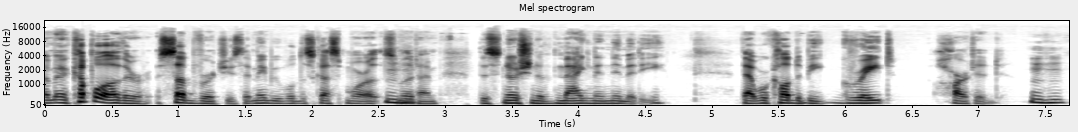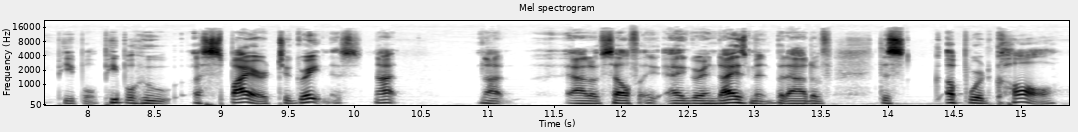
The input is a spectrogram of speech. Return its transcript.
I mean, a couple other sub virtues that maybe we'll discuss more some other mm-hmm. time. This notion of magnanimity, that we're called to be great hearted mm-hmm. people, people who aspire to greatness, not not out of self aggrandizement, but out of this upward call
